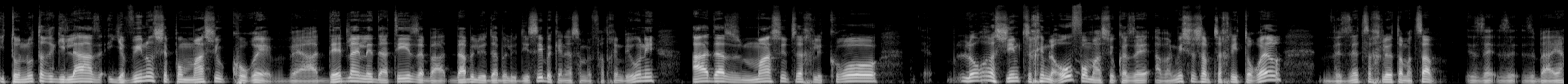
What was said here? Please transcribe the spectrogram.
העיתונות הרגילה יבינו שפה משהו קורה והדדליין לדעתי זה ב-WWDC בכנס המפתחים ביוני עד אז משהו צריך לקרוא לא ראשים צריכים לעוף או משהו כזה אבל מישהו שם צריך להתעורר וזה צריך להיות המצב זה זה זה בעיה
